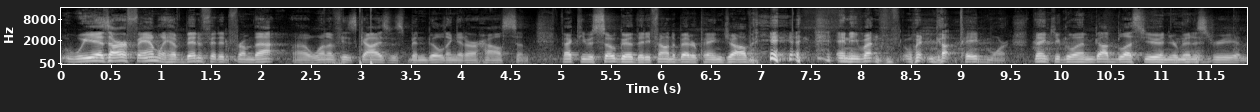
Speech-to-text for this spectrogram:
we, as our family, have benefited from that. Uh, one of his guys has been building at our house, and in fact, he was so good that he found a better paying job, and he went and, went and got paid more. Thank you, Glenn. God bless you and your ministry. And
